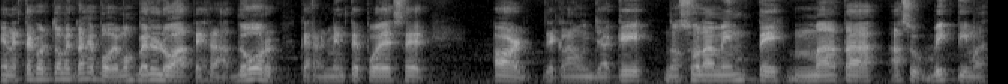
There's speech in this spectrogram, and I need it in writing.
En este cortometraje podemos ver lo aterrador que realmente puede ser Art the Clown, ya que no solamente mata a sus víctimas,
